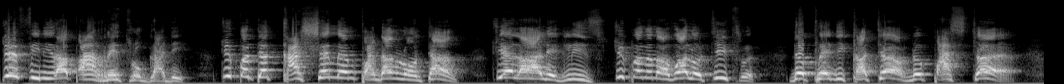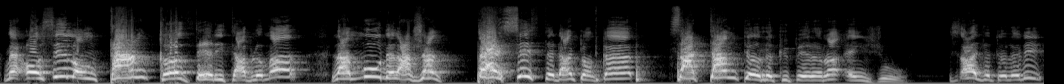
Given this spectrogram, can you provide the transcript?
Tu finiras par rétrograder. Tu peux te cacher même pendant longtemps. Tu es là à l'église. Tu peux même avoir le titre de prédicateur, de pasteur. Mais aussi longtemps que véritablement l'amour de l'argent persiste dans ton cœur, Satan te récupérera un jour. Ça, je te le dis.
